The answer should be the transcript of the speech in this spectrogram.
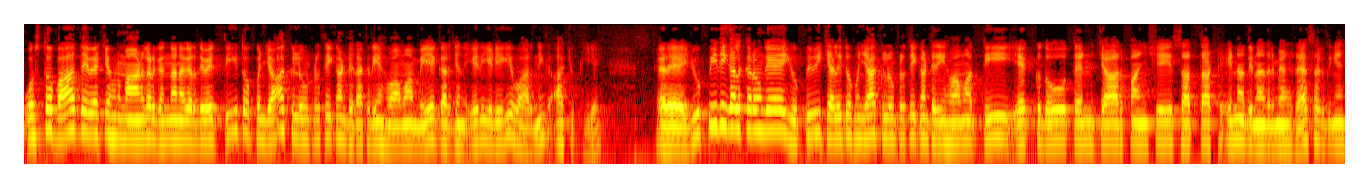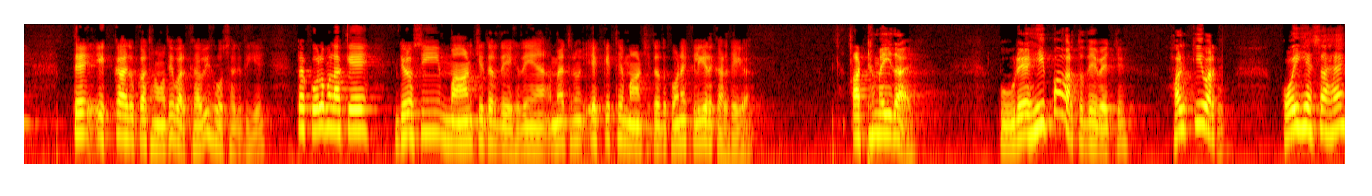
ਉਸ ਤੋਂ ਬਾਅਦ ਦੇ ਵਿੱਚ ਹਨੂਮਾਨਗੜ੍ਹ, ਗੰਗਾਨਗਰ ਦੇ ਵਿੱਚ 30 ਤੋਂ 50 ਕਿਲੋਮੀਟਰ ਪ੍ਰਤੀ ਘੰਟੇ ਤੱਕ ਦੀਆਂ ਹਵਾਵਾਂ, ਮੇਘ, ਗਰਜਨ, ਇਹਦੀ ਜਿਹੜੀ ਹੈਗੀ ਵਾਰਨਿੰਗ ਆ ਚੁੱਕੀ ਹੈ। ਯੂਪੀ ਦੀ ਗੱਲ ਕਰੋਗੇ, ਯੂਪੀ ਵੀ 40 ਤੋਂ 50 ਕਿਲੋਮੀਟਰ ਪ੍ਰਤੀ ਘੰਟੇ ਦੀ ਹਵਾਵਾਂ 30 1 2 3 4 5 6 7 8 ਇਹਨਾਂ ਦਿਨਾਂ ਦਰਮਿਆਨ ਰਹਿ ਸਕਦੀਆਂ ਤੇ ਇੱਕਾ ਦੁੱਕਾ ਥਾਵਾਂ ਤੇ ਵਰਖਾ ਵੀ ਹੋ ਸਕਦੀ ਹੈ। ਤਾਂ ਕੁੱਲ ਮਿਲਾ ਕੇ ਜਦੋਂ ਅਸੀਂ ਮਾਨਚਿੱਤਰ ਦੇਖਦੇ ਹਾਂ, ਮੈਂ ਤੁਹਾਨੂੰ ਇੱਕ ਇੱਥੇ ਮਾਨਚਿੱਤਰ ਦਿਖਾਉਣਾ ਕਲੀਅਰ ਕਰ ਦੇਗਾ। 8 ਮਈ ਦਾ ਹੈ। ਪੂਰੇ ਹੀ ਭਾਰਤ ਦੇ ਵਿੱਚ ਹਲਕੀ ਵਰਖਾ, ਕੋਈ ਹਿੱਸਾ ਹੈ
